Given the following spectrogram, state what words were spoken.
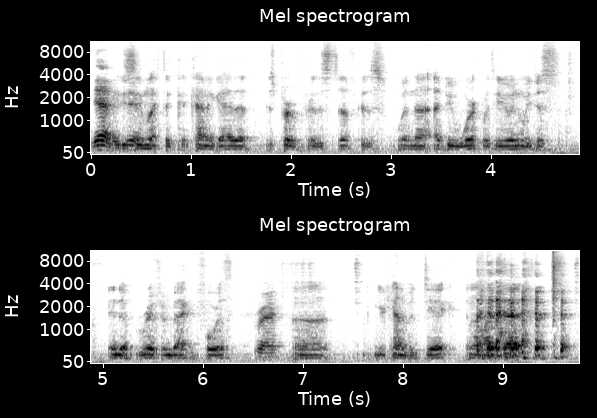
Yeah, you too. seem like the kind of guy that is perfect for this stuff because when uh, I do work with you and we just end up riffing back and forth, right. uh, you're kind of a dick, and I like that.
